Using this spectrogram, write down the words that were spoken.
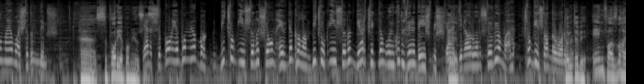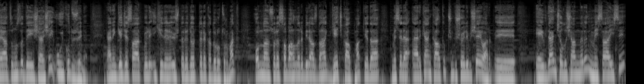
almaya başladım demiş. Ha, spor yapamıyorsunuz. Yani spor yapamıyor bak birçok insanın şu an evde kalan birçok insanın gerçekten uyku düzeni değişmiş. Yani Evet. Dilara onu söylüyor ama çok insanda var Tabii bu. tabii. En fazla hayatımızda değişen şey uyku düzeni. Yani gece saat böyle 2'lere 3'lere 4'lere kadar oturmak. Ondan sonra sabahları biraz daha geç kalkmak ya da mesela erken kalkıp çünkü şöyle bir şey var. Ee, evden çalışanların mesaisi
